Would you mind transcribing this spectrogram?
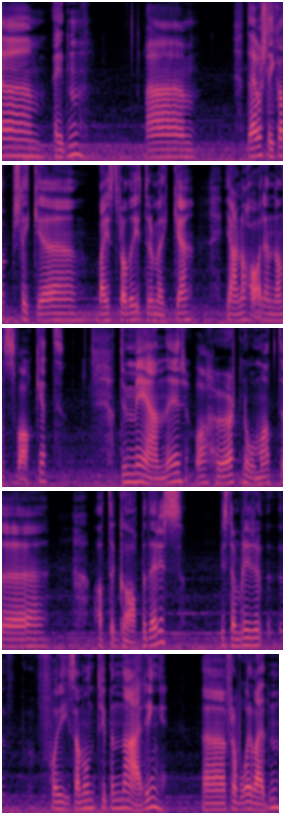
ehm, Aiden. Ehm, det er jo slik at slike beist fra det ytre mørket gjerne har en eller annen svakhet. Du mener å ha hørt noe om at eh, at gapet deres, hvis den blir får i seg noen type næring eh, fra vår verden,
